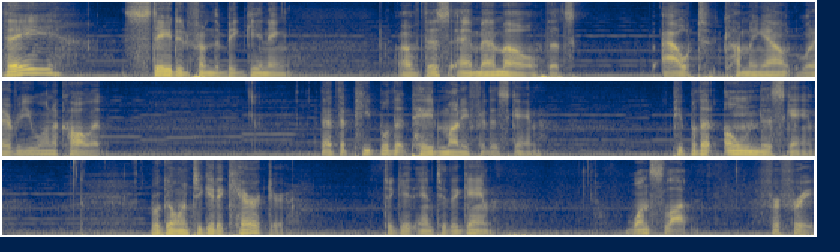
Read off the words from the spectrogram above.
They stated from the beginning of this MMO that's out, coming out, whatever you want to call it, that the people that paid money for this game, people that own this game, were going to get a character to get into the game. One slot for free.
